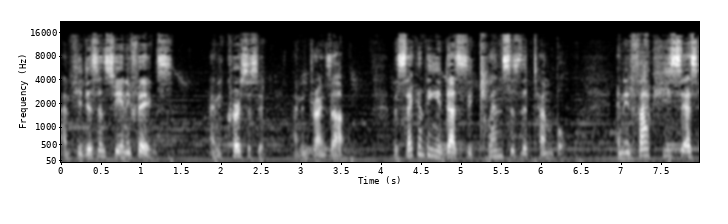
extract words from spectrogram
and he doesn't see any figs and he curses it and it dries up. The second thing he does is he cleanses the temple. And in fact, he says,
